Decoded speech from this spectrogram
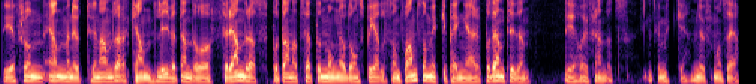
Det är från en minut till den andra kan livet ändå förändras på ett annat sätt än många av de spel som fanns om mycket pengar på den tiden. Det har ju förändrats ganska mycket nu får man säga.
